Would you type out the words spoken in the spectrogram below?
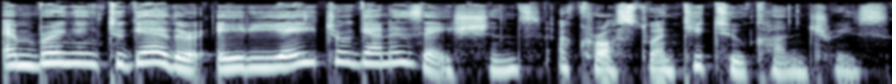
and bringing together 88 organizations across 22 countries.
